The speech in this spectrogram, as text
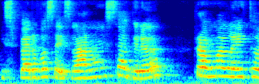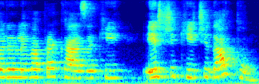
Espero vocês lá no Instagram para uma leitora levar para casa aqui este kit da Atum.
